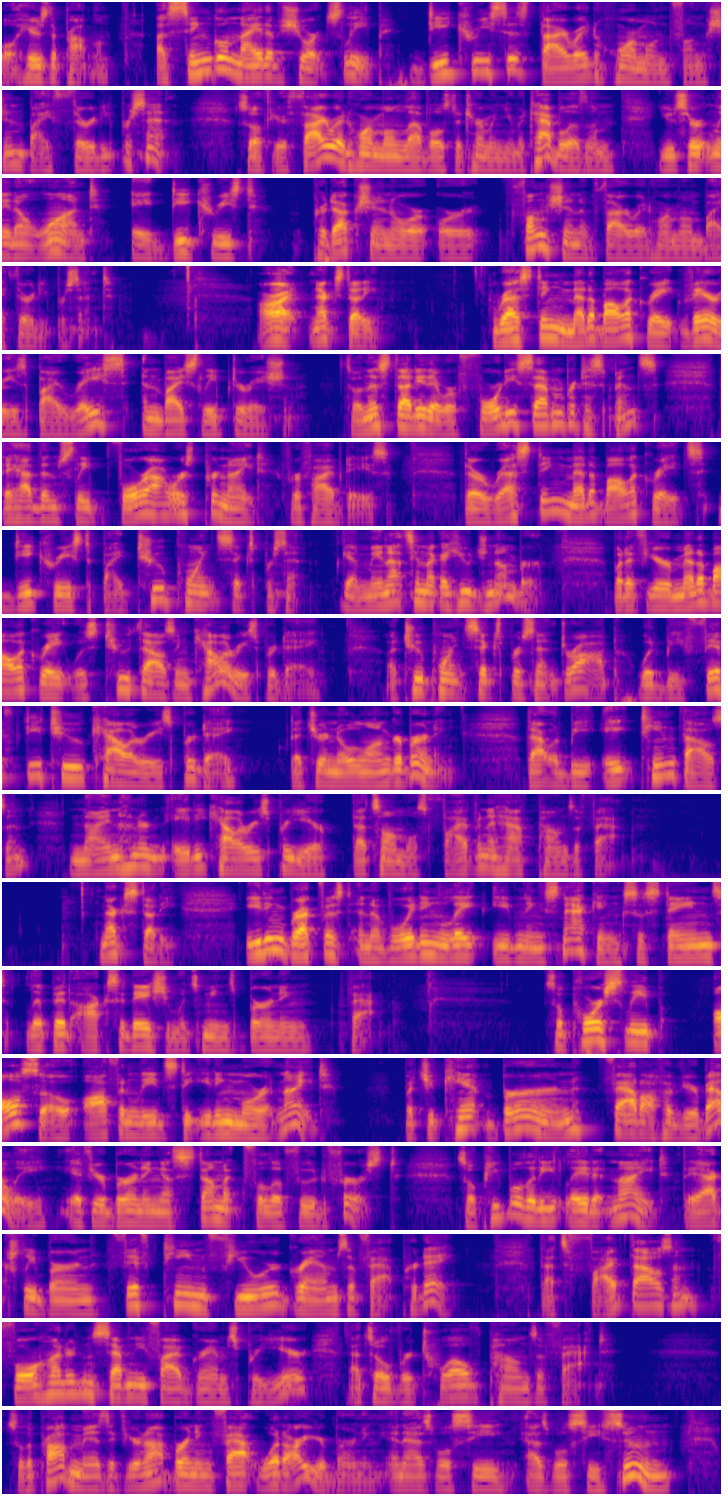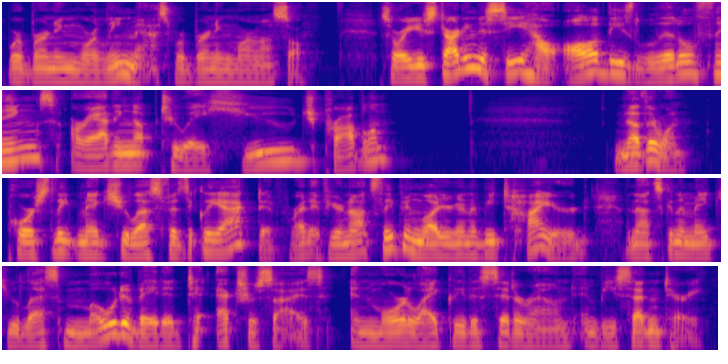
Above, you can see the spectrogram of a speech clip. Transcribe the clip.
Well, here's the problem. A single night of short sleep decreases thyroid hormone function by 30%. So if your thyroid hormone levels determine your metabolism, you certainly don't want a decreased production or, or function of thyroid hormone by 30%. All right, next study. Resting metabolic rate varies by race and by sleep duration. So in this study, there were 47 participants. They had them sleep four hours per night for five days. Their resting metabolic rates decreased by 2.6%. Again, may not seem like a huge number, but if your metabolic rate was 2,000 calories per day, a 2.6% drop would be 52 calories per day that you're no longer burning. That would be 18,980 calories per year. That's almost five and a half pounds of fat. Next study. Eating breakfast and avoiding late evening snacking sustains lipid oxidation, which means burning fat. So poor sleep also often leads to eating more at night. But you can't burn fat off of your belly if you're burning a stomach full of food first. So people that eat late at night, they actually burn 15 fewer grams of fat per day. That's 5,475 grams per year. That's over 12 pounds of fat. So the problem is if you're not burning fat, what are you burning? And as we'll see, as we'll see soon, we're burning more lean mass, we're burning more muscle. So are you starting to see how all of these little things are adding up to a huge problem? Another one, Poor sleep makes you less physically active, right? If you're not sleeping well, you're going to be tired, and that's going to make you less motivated to exercise and more likely to sit around and be sedentary.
